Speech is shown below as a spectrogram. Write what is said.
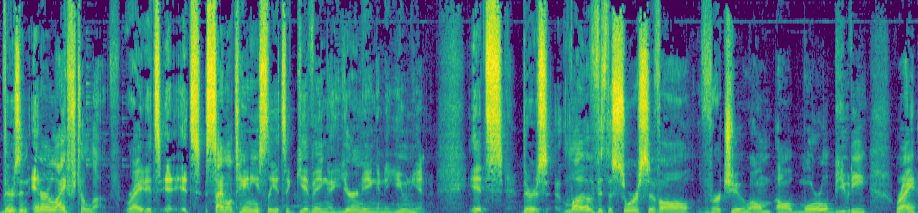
there's an inner life to love, right? It's it's simultaneously it's a giving, a yearning, and a union. It's there's love is the source of all virtue, all, all moral beauty, right?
